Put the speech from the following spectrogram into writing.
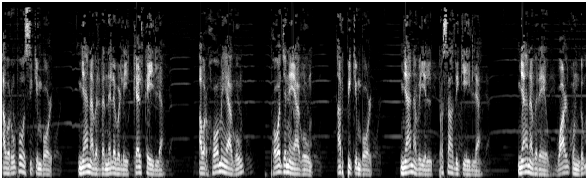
അവർ ഉപവസിക്കുമ്പോൾ ഞാൻ അവരുടെ നിലവിളി കേൾക്കയില്ല. അവർ ഹോമയാകവും ഭോജനയാകവും അർപ്പിക്കുമ്പോൾ ഞാൻ അവയിൽ പ്രസാദിക്കുകയില്ല ഞാൻ അവരെ വാൾ കൊണ്ടും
